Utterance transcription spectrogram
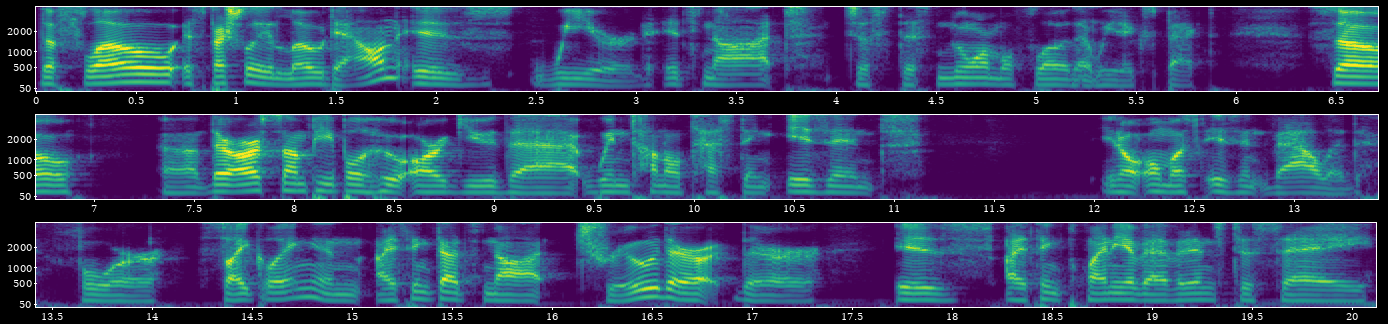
the flow, especially low down, is weird. It's not just this normal flow that mm. we'd expect. So uh, there are some people who argue that wind tunnel testing isn't, you know, almost isn't valid for cycling, and I think that's not true. There, there is, I think, plenty of evidence to say,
